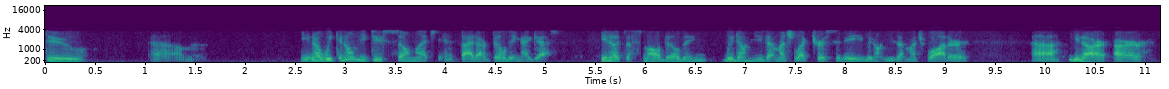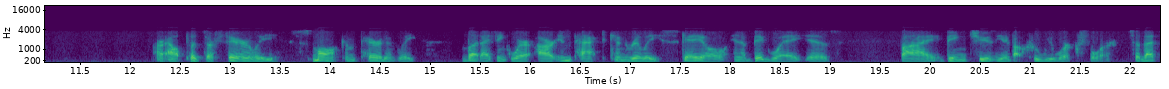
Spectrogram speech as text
do, um, you know, we can only do so much inside our building. I guess, you know, it's a small building. We don't use that much electricity. We don't use that much water. uh, you know, our, our our outputs are fairly small comparatively, but I think where our impact can really scale in a big way is by being choosy about who we work for. So that's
